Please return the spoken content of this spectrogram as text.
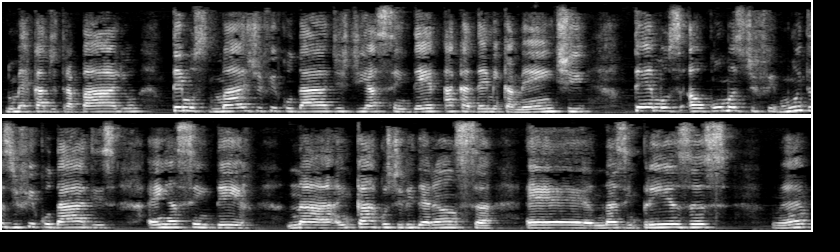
no mercado de trabalho, temos mais dificuldades de ascender academicamente, temos algumas muitas dificuldades em ascender na, em cargos de liderança é, nas empresas, né?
